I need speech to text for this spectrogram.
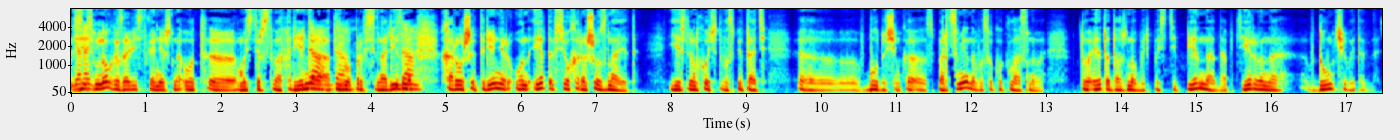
здесь над... много зависит, конечно, от э, мастерства тренера, да, от да. его профессионализма. Да. Хороший тренер, он это все хорошо знает. Если он хочет воспитать э, в будущем спортсмена высококлассного, то это должно быть постепенно адаптировано, вдумчиво и так далее.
